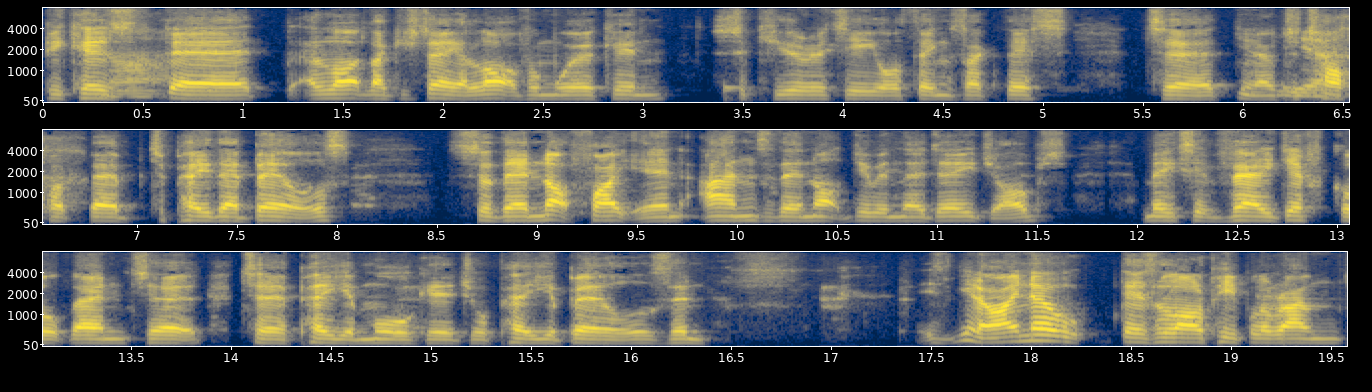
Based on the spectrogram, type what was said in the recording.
because No. they're a lot, like you say, a lot of them work in security or things like this to, you know, to Yeah. top up their to pay their bills. So they're not fighting and they're not doing their day jobs. Makes it very difficult then to to pay your mortgage or pay your bills. And you know, I know there's a lot of people around,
